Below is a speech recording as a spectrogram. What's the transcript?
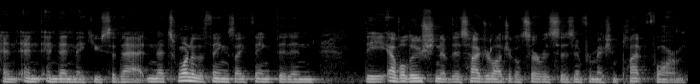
and, and, and then make use of that. And that's one of the things I think that in the evolution of this hydrological services information platform,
